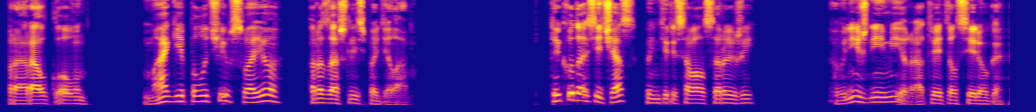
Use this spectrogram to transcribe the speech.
— проорал клоун. Маги, получив свое, разошлись по делам. — Ты куда сейчас? — поинтересовался Рыжий. — В Нижний мир, — ответил Серега.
